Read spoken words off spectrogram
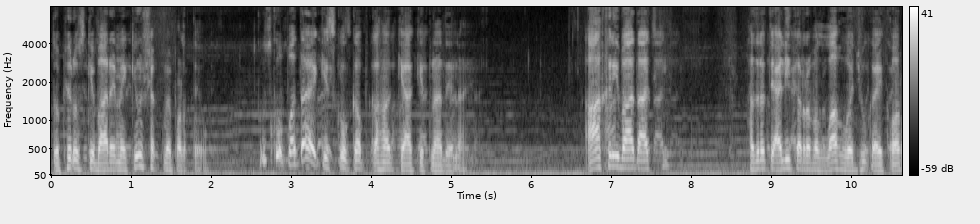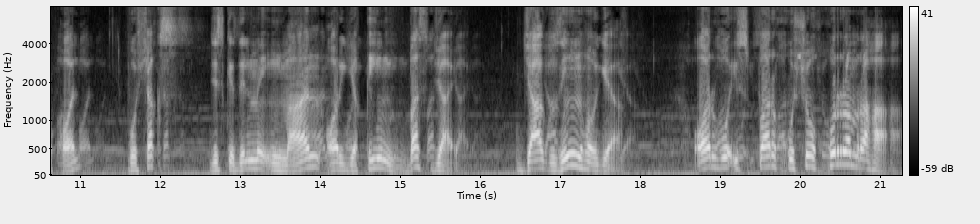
تو پھر اس کے بارے میں کیوں شک میں پڑتے ہو؟ اس کو پتا ہے کس کو کب، کہاں، کیا، کتنا دینا ہے۔ آخری بات آج کی۔ حضرت علی کرم اللہ وجہ کا ایک اور قول، وہ شخص جس کے دل میں ایمان اور یقین بس جائے، جاگزین ہو گیا، اور وہ اس پر خوش و خرم رہا۔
